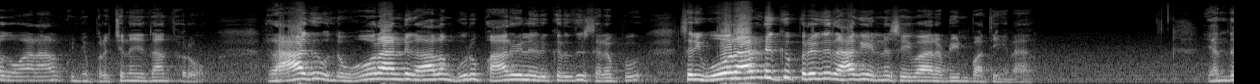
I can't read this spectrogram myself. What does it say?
பகவானால் கொஞ்சம் பிரச்சனையை தான் தரும். ராகு இந்த ஓராண்டு காலம் குரு பார்வையில் இருக்கிறது சிறப்பு. சரி ஓராண்டுக்கு பிறகு ராகு என்ன செய்வார் அப்படின்னு பார்த்தீங்கன்னா எந்த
